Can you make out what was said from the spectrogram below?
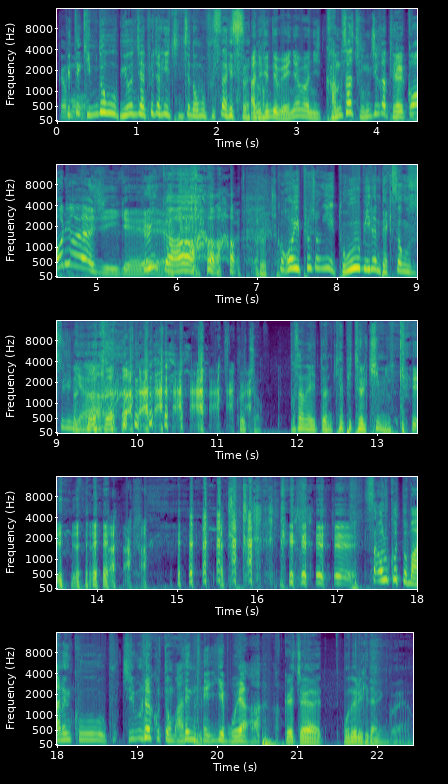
그때 김도읍 위원장 표정이 진짜 너무 불쌍했어요. 아니 근데 왜냐면 이 감사 중지가 될 거리여야지 이게. 그러니까 그렇죠. 거의 표정이 도읍 잃은 백성수 수준이야. 그렇죠. 부산에 있던 캐피털 키미. 싸울 것도 많고 부- 질문할 것도 많은데 이게 뭐야? 그래서 제가 오늘을 기다린 거예요.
